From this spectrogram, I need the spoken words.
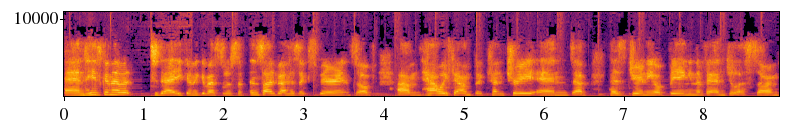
And he's going to today going to give us sort of some insight about his experience of um, how he found BitCountry and um, his journey of being an evangelist. So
